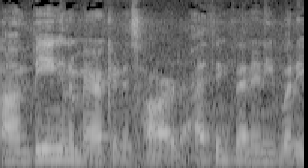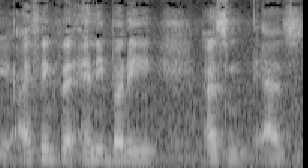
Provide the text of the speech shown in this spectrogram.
um, being an American is hard. I think that anybody, I think that anybody, as as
